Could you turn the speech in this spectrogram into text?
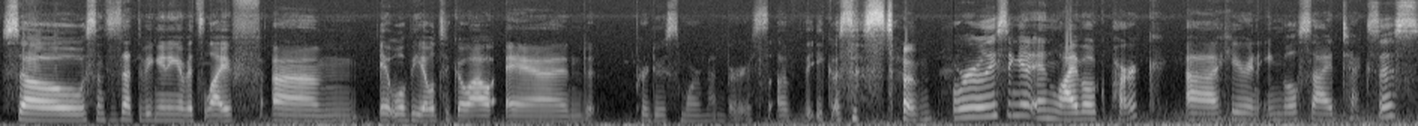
So since it's at the beginning of its life, um, it will be able to go out and produce more members of the ecosystem. We're releasing it in Live Oak Park uh, here in Ingleside, Texas,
